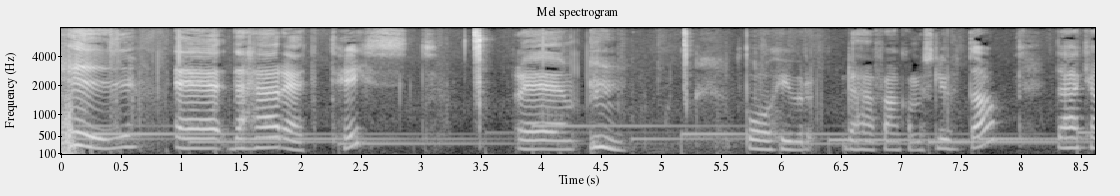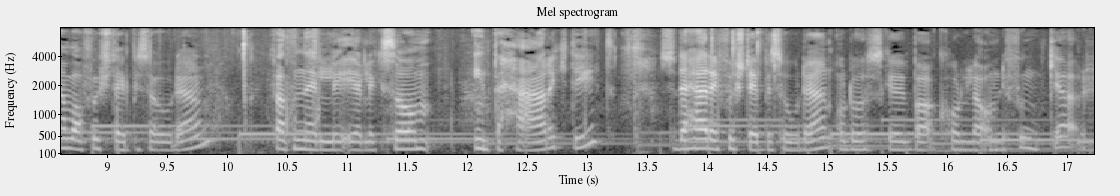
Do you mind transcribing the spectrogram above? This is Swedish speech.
Hej! Eh, det här är ett test eh, på hur det här fan kommer sluta. Det här kan vara första episoden för att Nelly är liksom inte här riktigt. Så det här är första episoden och då ska vi bara kolla om det funkar.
